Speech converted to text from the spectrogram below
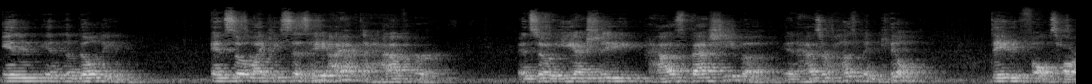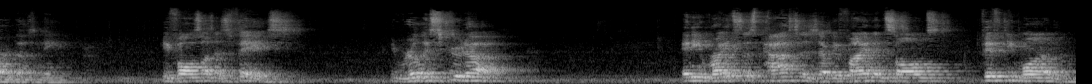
in, in the building. And so, like, he says, hey, I have to have her. And so he actually has Bathsheba and has her husband killed. David falls hard, doesn't he? He falls on his face. He really screwed up. And he writes this passage that we find in Psalms 51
